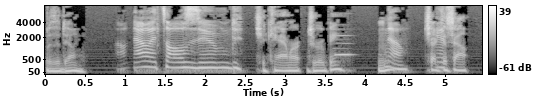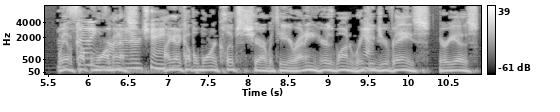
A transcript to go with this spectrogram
what is it doing? Oh, now it's all zoomed. Is your camera drooping? No. Check this out. We have a couple more minutes. I got a couple more clips to share with you. You ready? Here's one. Ricky Yeah. Gervais. Here he is.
